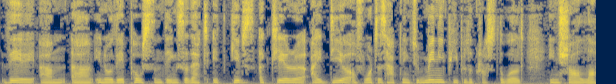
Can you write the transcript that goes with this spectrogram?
their, um, uh, you know, their posts and things so that it gives a clearer idea of what is happening to many people across the world, inshallah.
